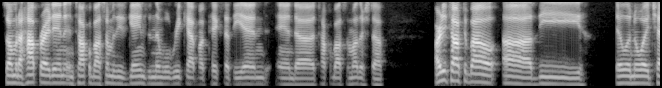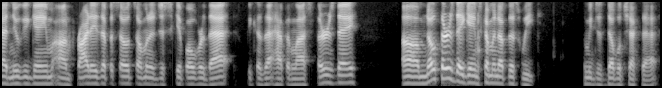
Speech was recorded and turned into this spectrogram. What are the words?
So I'm going to hop right in and talk about some of these games, and then we'll recap my picks at the end and uh, talk about some other stuff. I Already talked about uh, the Illinois Chattanooga game on Friday's episode, so I'm going to just skip over that because that happened last Thursday. Um, no Thursday games coming up this week. Let me just double check that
